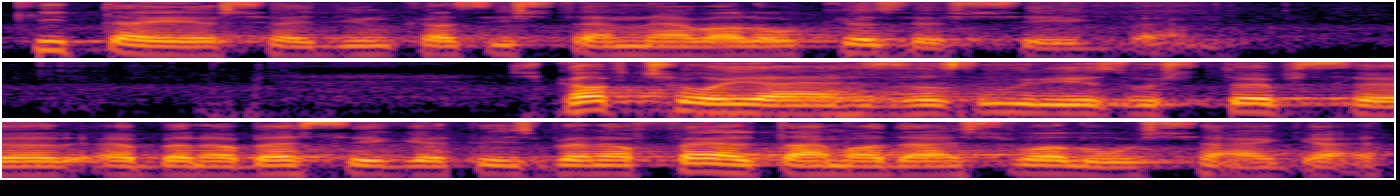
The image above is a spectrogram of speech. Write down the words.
kiteljesedjünk az Istennel való közösségben. És kapcsolja ehhez az Úr Jézus többször ebben a beszélgetésben a feltámadás valóságát.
